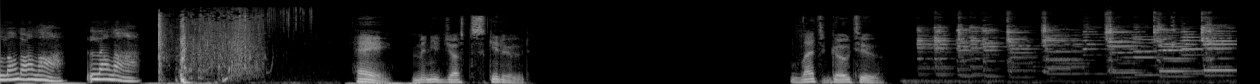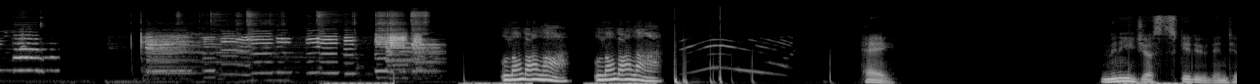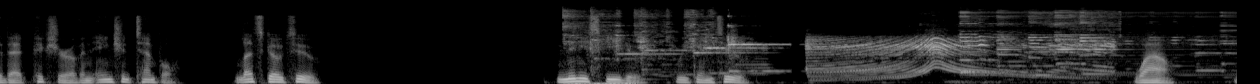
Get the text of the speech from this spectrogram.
La la la, la la. Hey, Minnie just skidooed. Let's go to. La la la, la la la. Hey. Minnie just skidooed into that picture of an ancient temple. Let's go too. Minnie skidoo, weekend 2. Wow.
